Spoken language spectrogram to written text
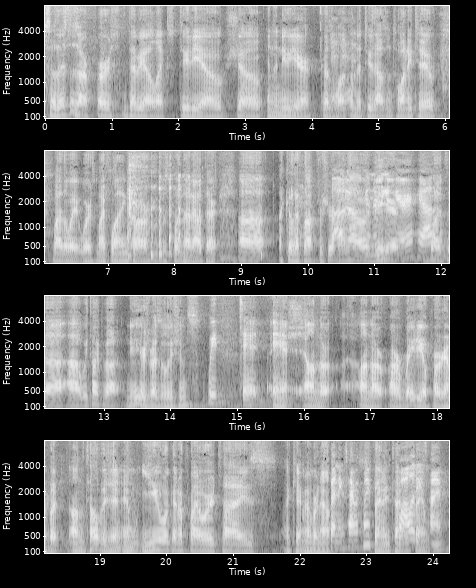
So this is our first WLX studio show in the new year because welcome is. to 2022. By the way, where's my flying car? I'm just putting that out there because uh, I thought for sure thought by now it would be, be, here. here yeah. But uh, uh, we talked about New Year's resolutions. We did on the on our, our radio program, but on the television, and you were going to prioritize. I can't remember now. Spending time with my family. Spending time Quality with family. time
